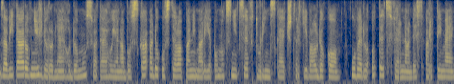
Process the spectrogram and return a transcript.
Zavítá rovněž do rodného domu svatého Jana Boska a do kostela Pany Marie Pomocnice v turínské čtvrti Valdoko, uvedl otec Fernández Artime.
